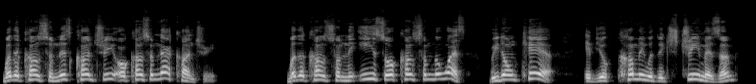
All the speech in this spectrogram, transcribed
Whether it comes from this country or comes from that country. Whether it comes from the east or comes from the west. We don't care. If you're coming with extremism,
